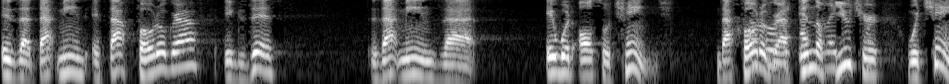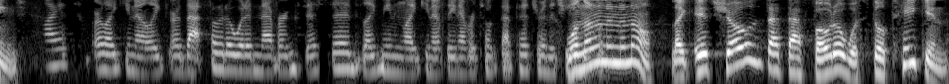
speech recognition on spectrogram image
is that that means if that photograph exists, that means that it would also change. That photograph in the future would change. Or like you know, like or that photo would have never existed. Like meaning, like you know, if they never took that picture, the cheese. Well, no, no, no, no, no. Like it shows that that photo was still taken,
